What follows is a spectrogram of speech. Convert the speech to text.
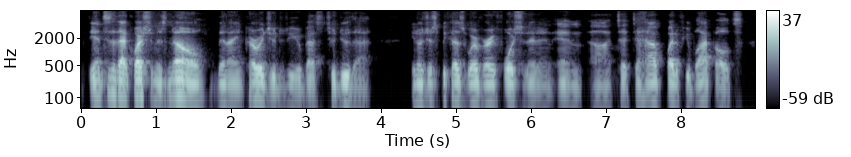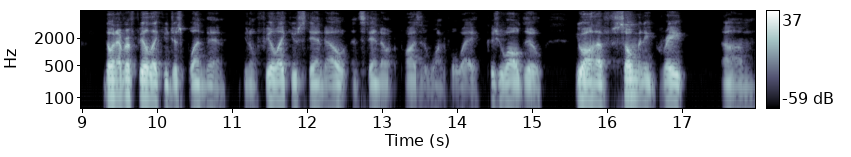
If the answer to that question is no, then I encourage you to do your best to do that. You know, just because we're very fortunate and and uh, to to have quite a few black belts, don't ever feel like you just blend in. You know, feel like you stand out and stand out in a positive, wonderful way because you all do you all have so many great um,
